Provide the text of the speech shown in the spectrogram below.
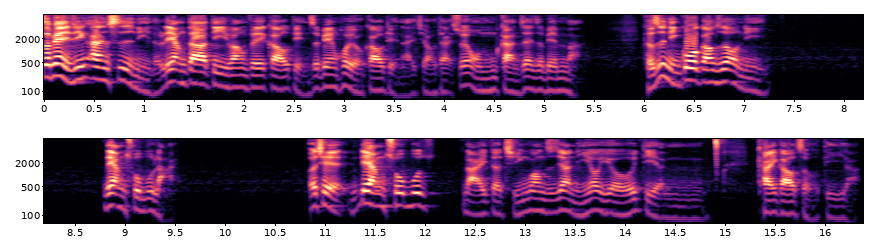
这边已经暗示你的量大地方飞高点，这边会有高点来交代，所以我们敢在这边买。可是你过高之后，你量出不来，而且量出不来的情况之下，你又有一点开高走低啦。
